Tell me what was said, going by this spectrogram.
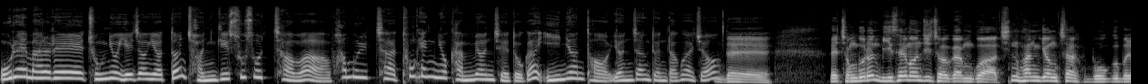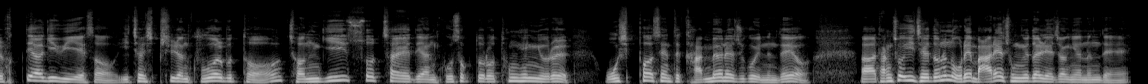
올해 말에 종료 예정이었던 전기 수소차와 화물차 통행료 감면 제도가 2년 더 연장된다고 하죠. 네. 네, 정부는 미세먼지 저감과 친환경차 보급을 확대하기 위해서 2017년 9월부터 전기 수소차에 대한 고속도로 통행료를 50% 감면해주고 있는데요. 아, 당초 이 제도는 올해 말에 종료될 예정이었는데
